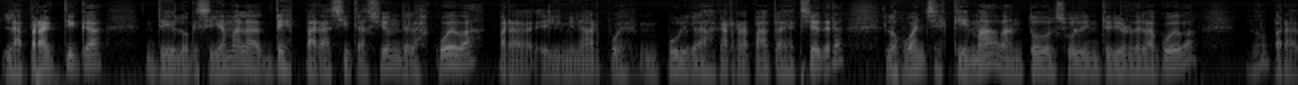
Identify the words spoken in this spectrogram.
la práctica de lo que se llama la desparasitación de las cuevas para eliminar pues, pulgas, garrapatas, etcétera. Los guanches quemaban todo el suelo interior de la cueva ¿no? para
